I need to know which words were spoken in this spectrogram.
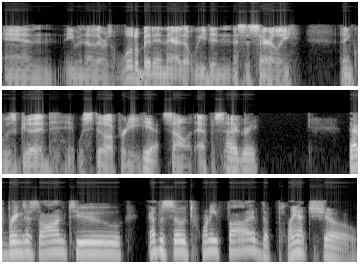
And even though there was a little bit in there that we didn't necessarily think was good, it was still a pretty Yeah. solid episode. I agree. That brings us on to episode 25, The Plant Show.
